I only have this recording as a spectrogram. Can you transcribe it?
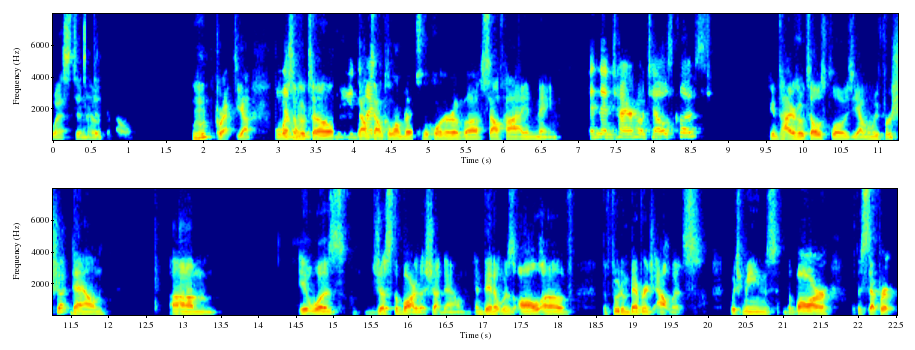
Westin Hotel. Mhm, correct. Yeah. The And Westin then- Hotel, The entire- downtown Columbus, in the corner of uh, South High and Main. And the entire hotel is closed? The entire hotel is closed. Yeah, when we first shut down, um, it was just the bar that shut down, and then it was all of the food and beverage outlets, which means the bar, the separate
